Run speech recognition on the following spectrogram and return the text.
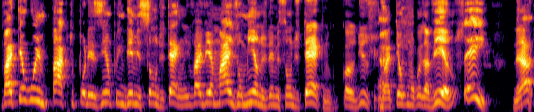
Vai ter algum impacto, por exemplo, em demissão de técnico? Vai ver mais ou menos demissão de técnico por causa disso? Vai ter alguma coisa a ver? Não sei. Né?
